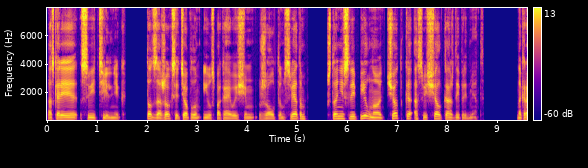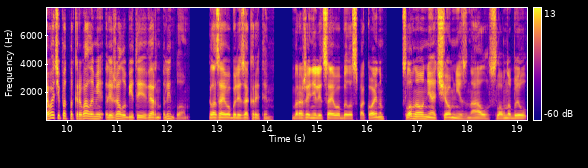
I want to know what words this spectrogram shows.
а скорее светильник, Тот зажегся теплым и успокаивающим желтым светом, что не слепил, но четко освещал каждый предмет. На кровати под покрывалами лежал убитый Верн Линдблом. Глаза его были закрыты. Выражение лица его было спокойным, словно он ни о чем не знал, словно был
